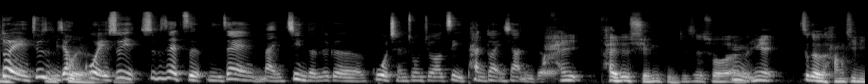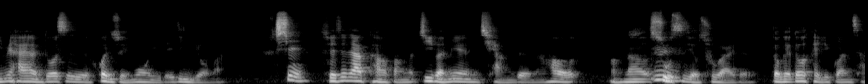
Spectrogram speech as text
对，就是比较了贵，所以是不是在这你在买进的那个过程中，就要自己判断一下你的还还有就是选股，就是说，因为这个行情里面还有很多是浑水摸鱼的，一定有嘛。是所以真的要考房基本面强的，然后哦，然后数字有出来的，都可以都可以去观察。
